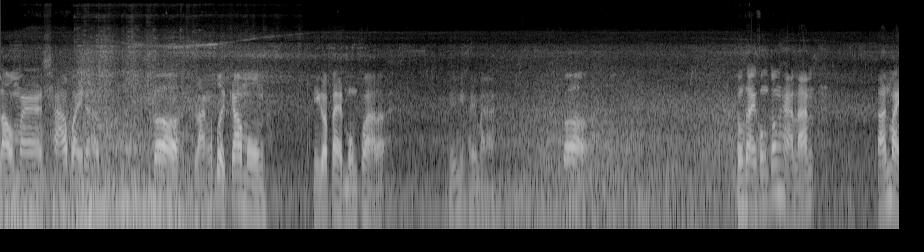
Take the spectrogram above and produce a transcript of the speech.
เรามาเช้าไปนะครับ ก็ร้านก็เปิด9โมง นี่ก็8โมงกว่าแล้ว ไม่มีใครมา ก็ สงสัยคงต้องหาร้าน ร้านใหม่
